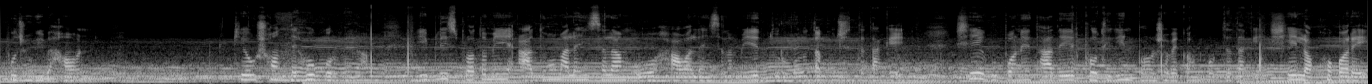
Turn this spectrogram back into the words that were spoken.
উপযোগী বাহন। কেউ সন্দেহ করবে না। ইবলিস প্রথমে আদম আলাহিসাল্লাম ও হাওয়া আলাহিসাল্লামের দুর্বলতা খুঁজতে থাকে। সে গোপনে তাদের প্রতিদিন পর্যবেক্ষণ করতে থাকে। সে লক্ষ্য করে,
